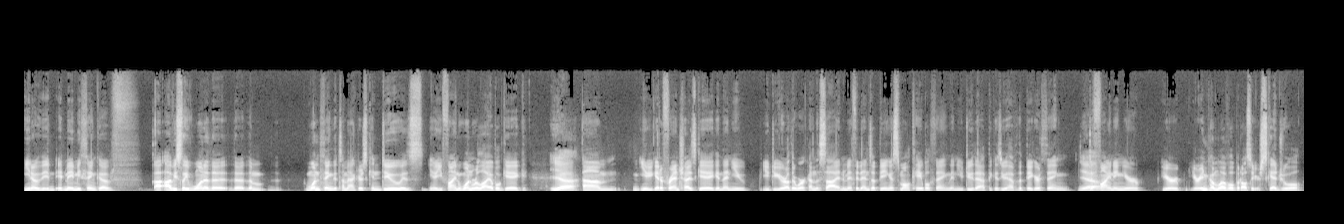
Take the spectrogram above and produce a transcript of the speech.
you know, it, it made me think of obviously one of the, the the one thing that some actors can do is you know you find one reliable gig, yeah, um, you, know, you get a franchise gig, and then you you do your other work on the side, and if it ends up being a small cable thing, then you do that because you have the bigger thing Yeah. defining your your your income level, but also your schedule,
